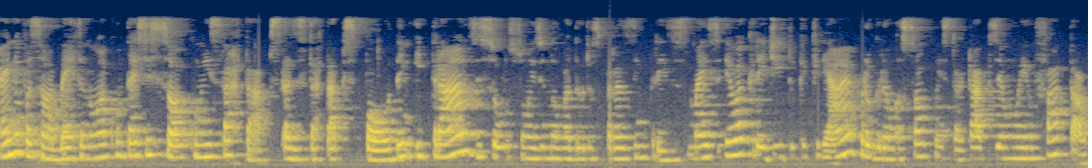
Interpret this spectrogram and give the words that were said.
A inovação aberta não acontece só com startups. As startups podem e trazem soluções inovadoras para as empresas, mas eu acredito que criar um programa só com startups é um erro fatal.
